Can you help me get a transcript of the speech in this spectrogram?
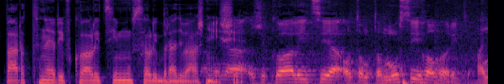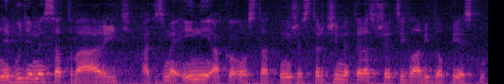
partnery v koalícii museli brať vážnejšie. Znamená, že koalícia o tomto musí hovoriť a nebudeme sa tváriť, ak sme iní ako ostatní, že strčíme teraz všetci hlavy do piesku.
